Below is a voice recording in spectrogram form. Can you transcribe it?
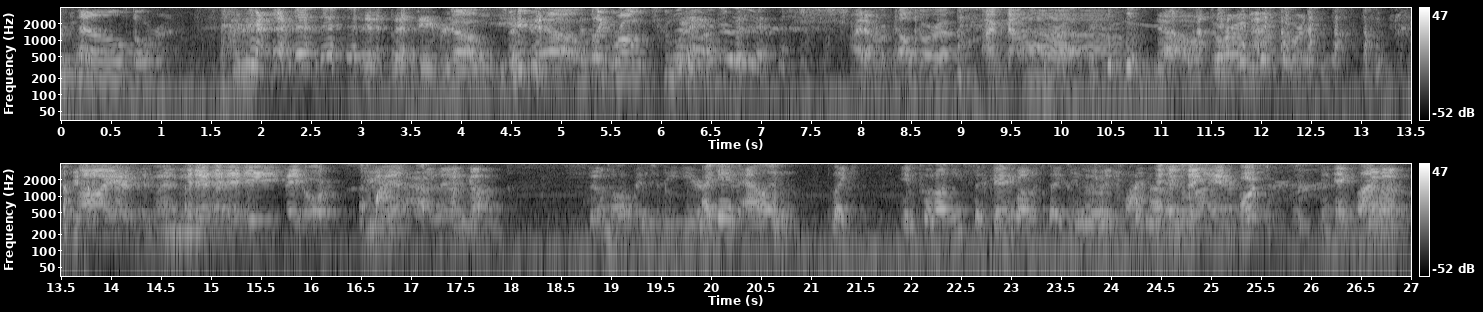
isn't it? repel Dora. It, that's Aver's No, no. It's like wrong two ways. I don't repel Dora. I'm Mount Dora. Um, No, Dora mounts horses. I am a, a horse. you win. I'm gone. Boom. Go up into the ear. I gave Alan like input on you, so Okay. you bonus dice when you Move, climb incorporate. Did you say input? Okay, climb no, up.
